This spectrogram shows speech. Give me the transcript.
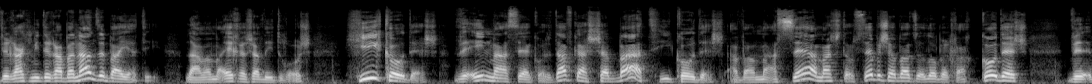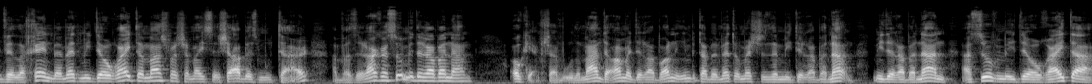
ורק מדרבנן זה בעייתי. למה? איך אפשר לדרוש? היא קודש, ואין מעשה הקודש. דווקא השבת היא קודש, אבל מעשה, מה שאתה עושה בשבת זה לא בהכרח קודש, ו- ולכן באמת מדאורייתא משמע שמעשה שבס מותר, אבל זה רק אסור מדרבנן. אוקיי, עכשיו, ולמען דאמר דרבנן, אם אתה באמת אומר שזה מדרבנן, מדרבנן אסור ומדאורייתא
